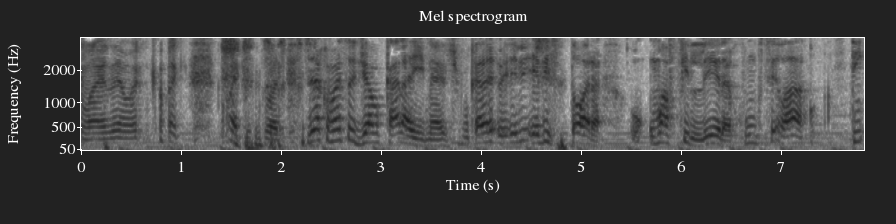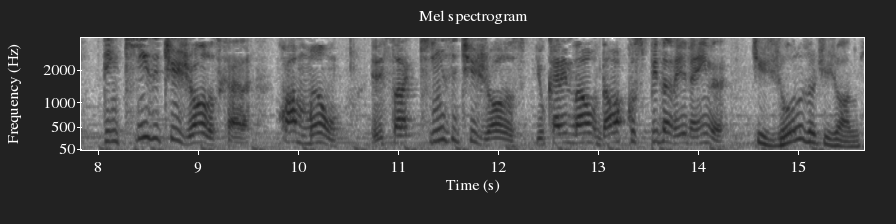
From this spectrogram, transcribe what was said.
Mas, né, como é, que, como é que pode? Você já começa a odiar o cara aí, né? Tipo, o cara, ele, ele estoura uma fileira com, sei lá, tem, tem 15 tijolos, cara, com a mão. Ele estoura 15 tijolos e o cara ainda dá, uma cuspida nele ainda. Tijolos ou tijolos?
